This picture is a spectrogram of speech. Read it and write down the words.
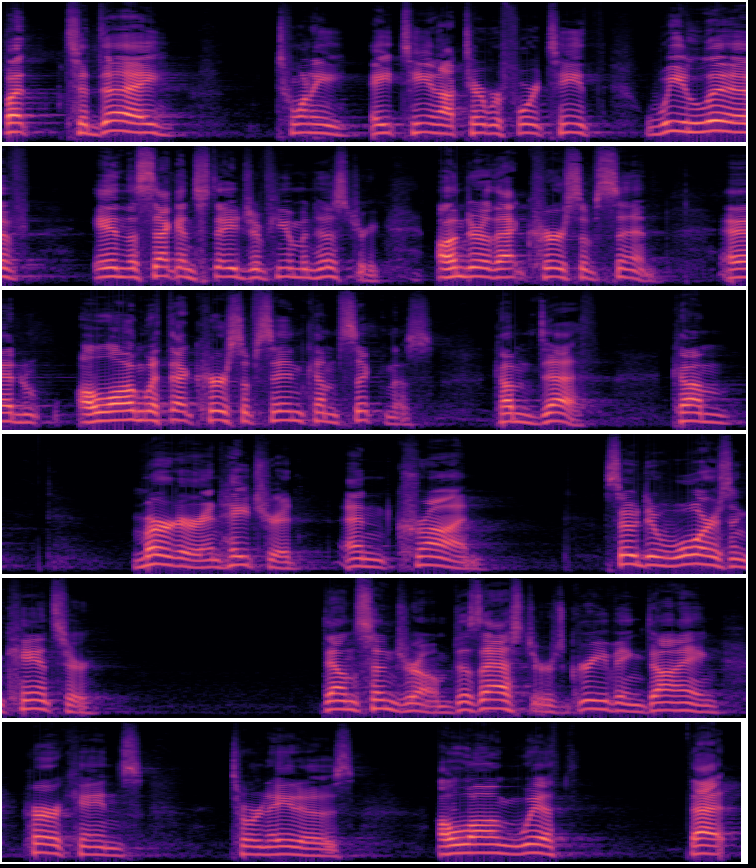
But today, 2018, October 14th, we live in the second stage of human history under that curse of sin. And along with that curse of sin come sickness, come death, come murder and hatred and crime. So do wars and cancer, Down syndrome, disasters, grieving, dying, hurricanes, tornadoes, along with that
